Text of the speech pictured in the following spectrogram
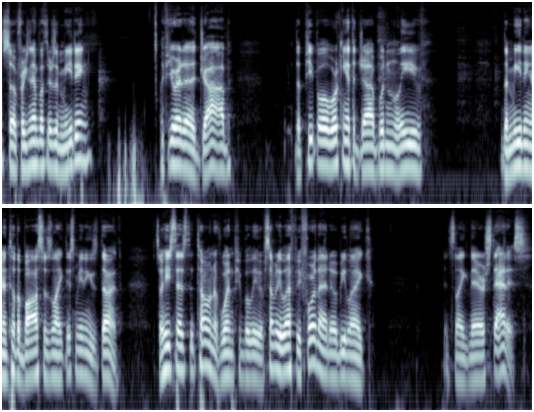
So for example, if there's a meeting, if you're at a job, the people working at the job wouldn't leave the meeting until the boss was like, "This meeting is done." So he sets the tone of when people leave. If somebody left before that, it would be like, it's like their status.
